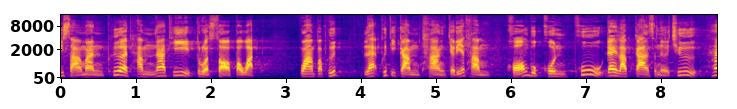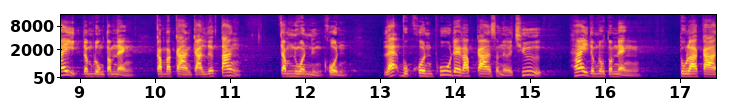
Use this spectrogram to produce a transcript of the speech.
วิสามันเพื่อทำหน้าที่ตรวจสอบประวัติ ความประพฤติและพฤติกรรมทางจริยธรรม ของบุคคลผู้ได้รับการเสนอชื่อ ให้ดำรงตำแหน่งกรรมการการเลือกตั้งจำนวนหนึ่งคน และบุคคลผู้ได้รับการเสนอชื่อ ให้ดำรงตำแหน่งตุลาการ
